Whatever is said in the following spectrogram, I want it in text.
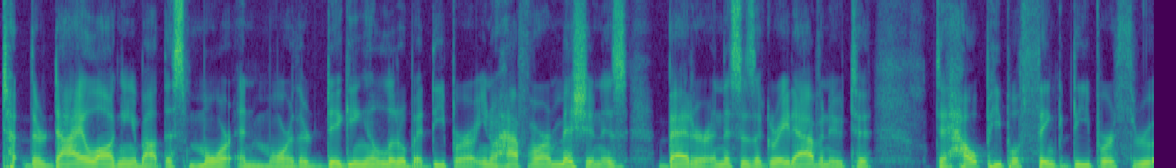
t- they're dialoguing about this more and more. They're digging a little bit deeper. You know, half of our mission is better, and this is a great avenue to to help people think deeper through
